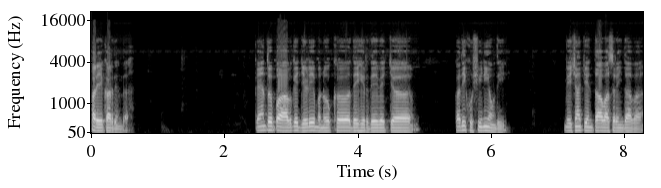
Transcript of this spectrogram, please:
ਹਰੇ ਕਰ ਦਿੰਦਾ। ਕਹਿਣ ਤੋਂ ਭਾਵ ਕਿ ਜਿਹੜੇ ਮਨੁੱਖ ਦੇ ਹਿਰਦੇ ਵਿੱਚ ਕਦੀ ਖੁਸ਼ੀ ਨਹੀਂ ਆਉਂਦੀ, ਹਮੇਸ਼ਾ ਚਿੰਤਾ ਵਸ ਰਹਿੰਦਾ ਵਾ,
